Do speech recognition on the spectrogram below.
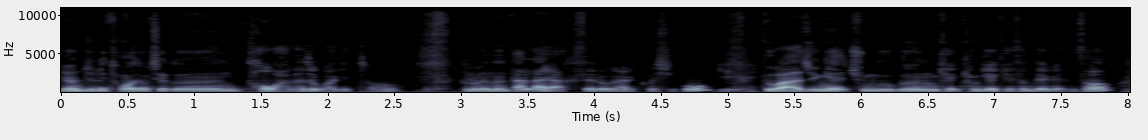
연준이 통화 정책은 더 완화적으로 가겠죠. 네. 그러면은 달러 약세로 갈 것이고 예. 그 와중에 중국은 개- 경기가 개선되면서 음,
